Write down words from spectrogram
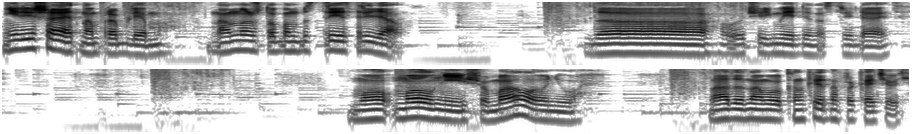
не решает нам проблему. Нам нужно, чтобы он быстрее стрелял. Да, очень медленно стреляет. Мол молнии еще мало у него. Надо нам его конкретно прокачивать.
